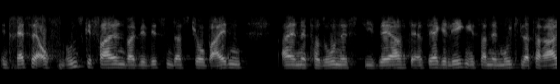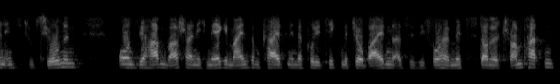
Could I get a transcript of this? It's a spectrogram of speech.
Interesse auch von uns gefallen, weil wir wissen, dass Joe Biden eine Person ist, die sehr, der sehr gelegen ist an den multilateralen Institutionen. Und wir haben wahrscheinlich mehr Gemeinsamkeiten in der Politik mit Joe Biden, als wir sie vorher mit Donald Trump hatten.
